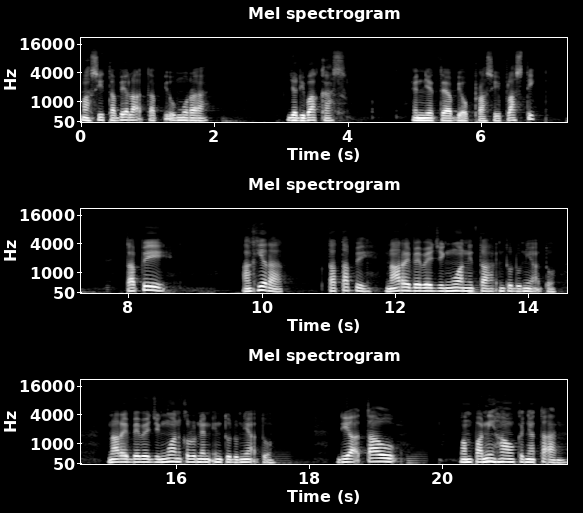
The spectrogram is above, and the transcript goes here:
masih tabela tapi umura jadi bakas. NYT abi operasi plastik. Tapi akhirat tetapi nare bebe jinguan ita into dunia tu. Nare bebe jinguan kelunen into dunia tu. Dia tahu mempanihau kenyataan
